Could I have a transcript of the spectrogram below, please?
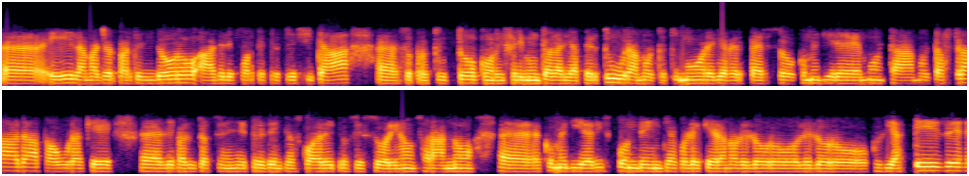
eh, e la maggior parte di loro ha delle forti perplessità eh, soprattutto con riferimento alla riapertura, molto timore di aver perso come dire molta, molta strada, paura che eh, le valutazioni per esempio a scuola dei professori non saranno saranno eh, come dire, rispondenti a quelle che erano le loro, le loro così, attese,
